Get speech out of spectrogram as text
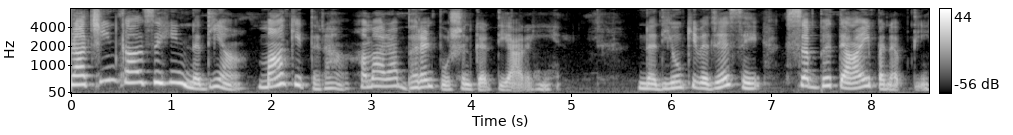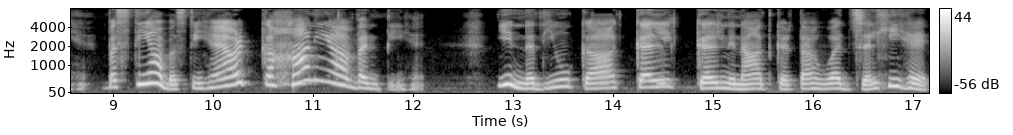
प्राचीन काल से ही नदियाँ माँ की तरह हमारा भरण पोषण करती आ रही हैं। नदियों की वजह से सभ्यताएँ पनपती हैं, बस्तियाँ बसती हैं और कहानियाँ बनती हैं। ये नदियों का कल कल निनाद करता हुआ जल ही है,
